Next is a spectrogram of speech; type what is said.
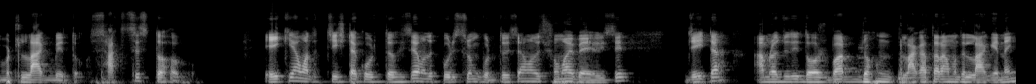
বাট লাগবে তো। সাকসেস তো হব। এই কি আমাদের চেষ্টা করতে হয়েছে, আমাদের পরিশ্রম করতে হয়েছে, আমাদের সময় ব্যয় হয়েছে, যেইটা আমরা যদি দশ বার যখন লাগাতার আমাদের লাগে নাই,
